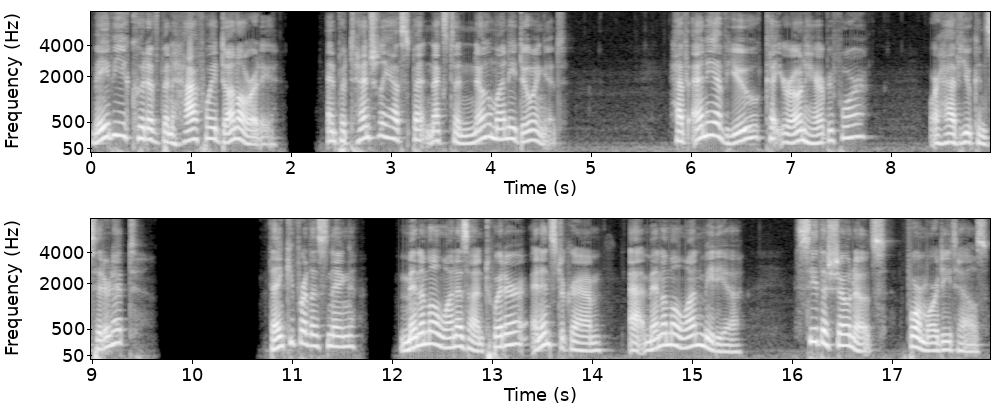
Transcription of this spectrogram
maybe you could have been halfway done already, and potentially have spent next to no money doing it. Have any of you cut your own hair before? Or have you considered it? Thank you for listening. Minimal One is on Twitter and Instagram at Minimal One Media. See the show notes for more details.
